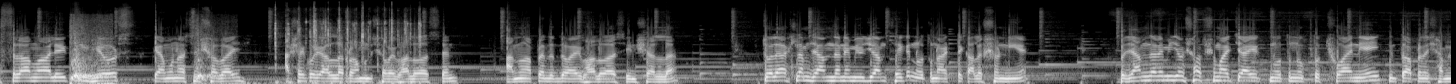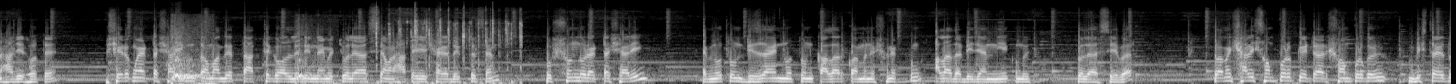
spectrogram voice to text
আসসালামু আলাইকুম ভিউয়ার্স, কেমন আছেন সবাই? আশা করি আল্লাহর রহমতে সবাই ভালো আছেন। আমিও আপনাদের দোয়ায় ভালো আছি ইনশাল্লাহ চলে আসলাম জামদানি মিউজিয়াম থেকে নতুন আরেকটা কালেকশন নিয়ে। তো জামদানি মিউজিয়াম সবসময় চাই নতুন নতুনত্ব ছোঁয়া নিয়েই, কিন্তু আপনাদের সামনে হাজির হতে। সেরকম একটা শাড়ি কিন্তু আমাদের তার থেকে অলরেডি নেমে চলে আসছে, আমার হাতে যে শাড়ি দেখতেছেন, খুব সুন্দর একটা শাড়ি। নতুন ডিজাইন নতুন কালার কম্বিনেশন একটু আলাদা ডিজাইন নিয়ে কিন্তু চলে আসছে এবার। আমি শাড়ি সম্পর্কে এটার সম্পর্কে বিস্তারিত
